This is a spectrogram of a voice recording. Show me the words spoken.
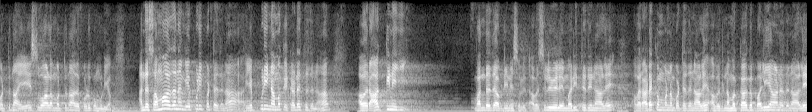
மட்டும்தான் இயேசுவால் மட்டும்தான் அதை கொடுக்க முடியும். அந்த சமாதானம் எப்படிப்பட்டதுன்னா எப்படி நமக்கு கிடைத்ததுன்னா அவர் ஆக்கினை வந்தது அப்படின்னு சொல்லுது. அவர் சிலுவையிலே மறித்ததினாலே அவர் அடக்கம் பண்ணப்பட்டதினாலே அவர் நமக்காக பலியானதினாலே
